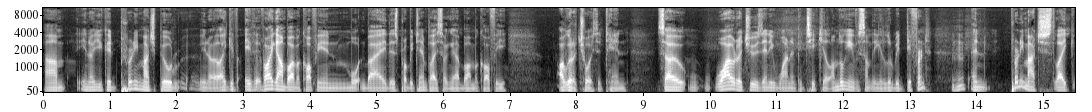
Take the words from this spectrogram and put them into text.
Um, you know, you could pretty much build. You know, like if, if if I go and buy my coffee in Moreton Bay, there's probably ten places I can go and buy my coffee. I've got a choice of ten. So why would I choose any one in particular? I'm looking for something a little bit different, and pretty much like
